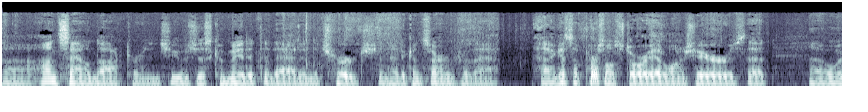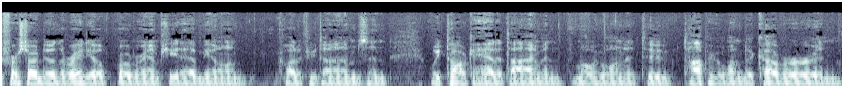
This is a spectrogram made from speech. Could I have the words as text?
uh, unsound doctrine, and she was just committed to that in the church and had a concern for that. I guess a personal story I'd want to share is that uh, when we first started doing the radio program, she'd have me on quite a few times, and we'd talk ahead of time and what we wanted to topic we wanted to cover, and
